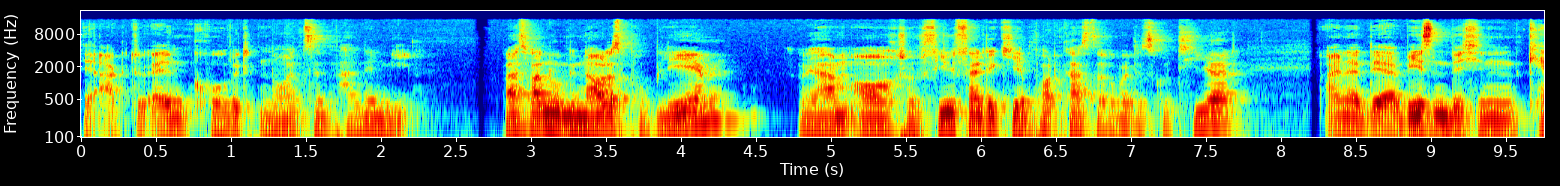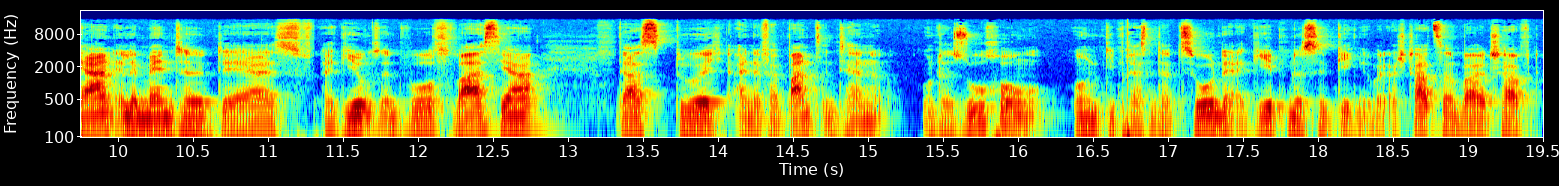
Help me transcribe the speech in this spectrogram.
der aktuellen Covid-19-Pandemie. Was war nun genau das Problem? Wir haben auch schon vielfältig hier im Podcast darüber diskutiert. Einer der wesentlichen Kernelemente des Regierungsentwurfs war es ja, dass durch eine verbandsinterne Untersuchung und die Präsentation der Ergebnisse gegenüber der Staatsanwaltschaft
